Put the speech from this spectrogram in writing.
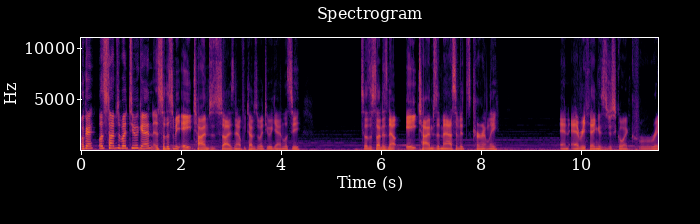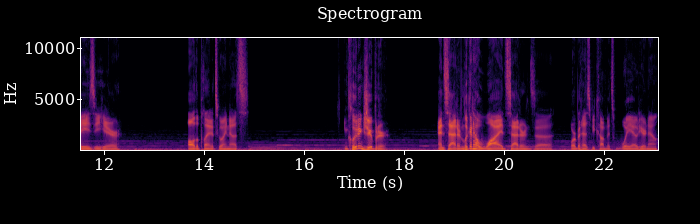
Okay, let's times it by two again. So this will be eight times its size now if we times it by two again. Let's see. So the sun is now eight times the mass of its currently and everything is just going crazy here. All the planets going nuts. Including Jupiter. And Saturn. Look at how wide Saturn's uh, orbit has become. It's way out here now.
